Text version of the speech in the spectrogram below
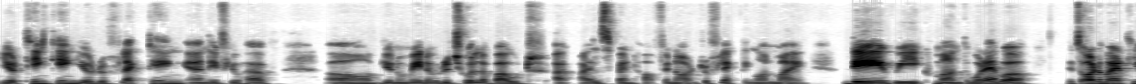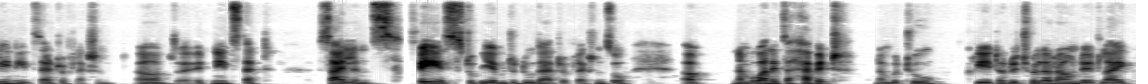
you're thinking you're reflecting and if you have uh, you know made a ritual about I- i'll spend half an hour reflecting on my day week month whatever it's automatically needs that reflection uh, it needs that silence space to be able to do that reflection. So uh, number one it's a habit. Number two create a ritual around it like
